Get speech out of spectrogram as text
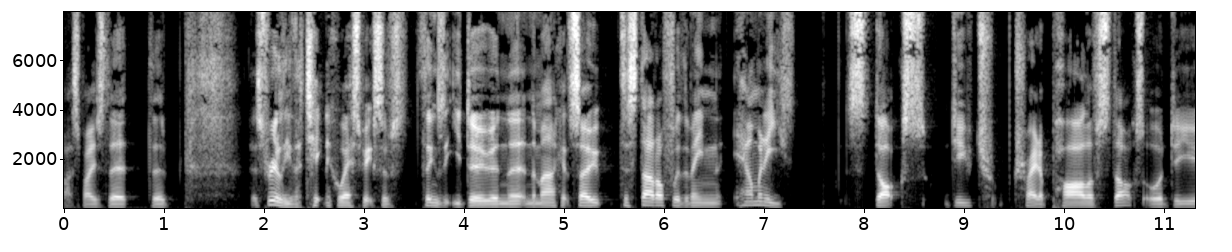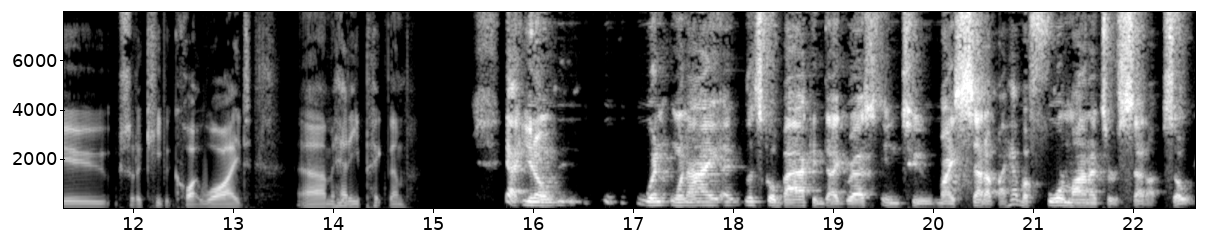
I suppose the the it's really the technical aspects of things that you do in the in the market. So to start off with, I mean, how many stocks do you tr- trade a pile of stocks, or do you sort of keep it quite wide? Um, how do you pick them? Yeah, you know, when when I let's go back and digress into my setup. I have a four monitor setup, so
